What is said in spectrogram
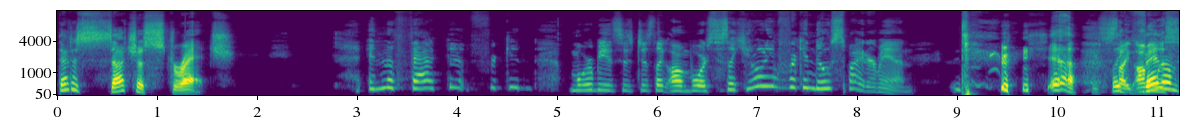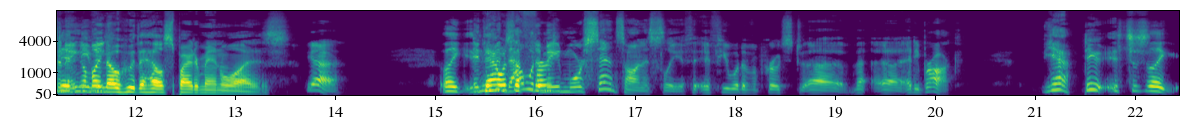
That is such a stretch. And the fact that freaking Morbius is just like on board, it's just like you don't even freaking know Spider Man. yeah, It's like, like, I'm Venom didn't even like- know who the hell Spider Man was. Yeah, Like and that was that would have first. made more sense, honestly, if if he would have approached uh, uh, Eddie Brock. Yeah, dude, it's just like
